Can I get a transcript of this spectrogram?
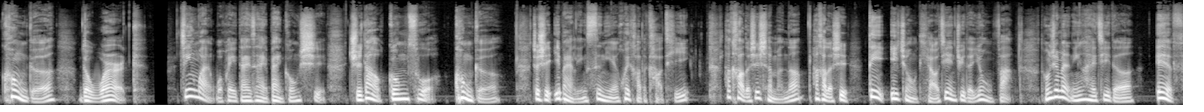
空格 the work。今晚我会待在办公室，直到工作空格。这是一百零四年会考的考题，它考的是什么呢？它考的是第一种条件句的用法。同学们，您还记得 if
